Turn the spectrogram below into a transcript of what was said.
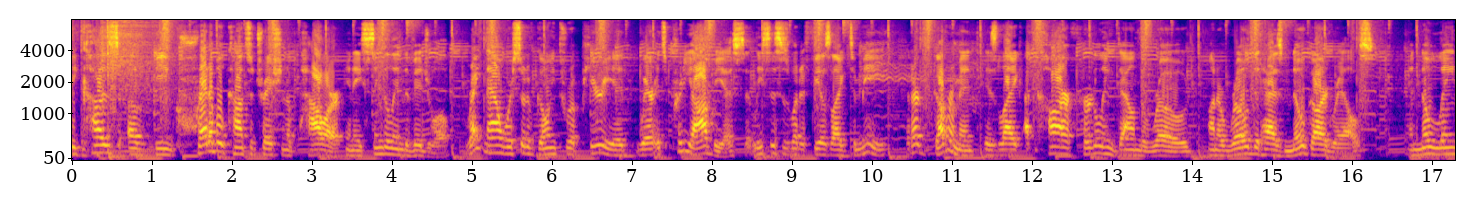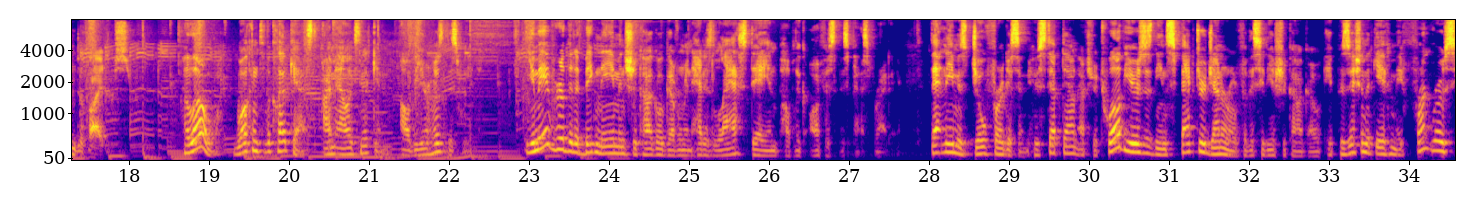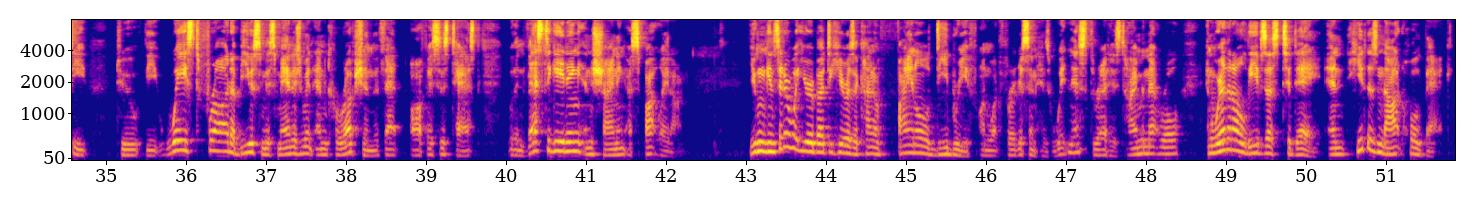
because of the incredible concentration of power in a single individual, right now we're sort of going through a period where it's pretty obvious, at least this is what it feels like to me, that our government is like a car hurtling down the road on a road that has no guardrails and no lane dividers. Hello, welcome to the Cloutcast. I'm Alex Nitkin. I'll be your host this week. You may have heard that a big name in Chicago government had his last day in public office this past Friday. That name is Joe Ferguson, who stepped down after 12 years as the Inspector General for the City of Chicago, a position that gave him a front row seat to the waste, fraud, abuse, mismanagement, and corruption that that office is tasked with investigating and shining a spotlight on. You can consider what you're about to hear as a kind of final debrief on what Ferguson has witnessed throughout his time in that role and where that all leaves us today. And he does not hold back.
